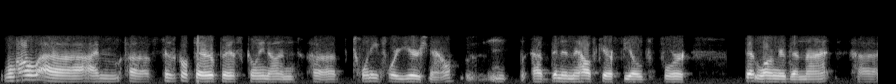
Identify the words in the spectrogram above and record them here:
Well, uh, I'm a physical therapist going on uh, 24 years now. I've been in the healthcare field for a bit longer than that. Uh,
